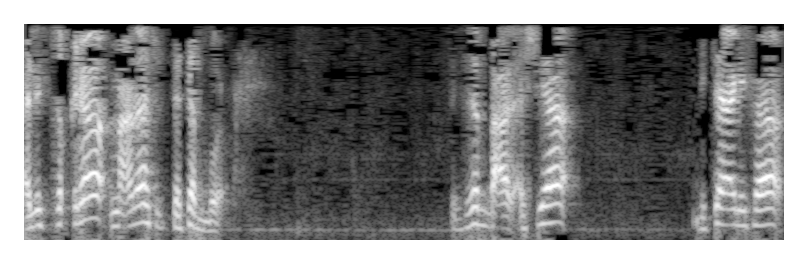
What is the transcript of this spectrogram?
الاستقراء معناته التتبع. تتبع الأشياء لتعرف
